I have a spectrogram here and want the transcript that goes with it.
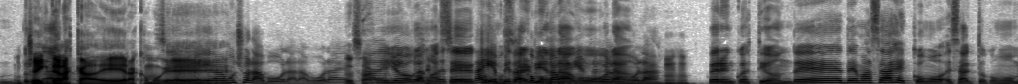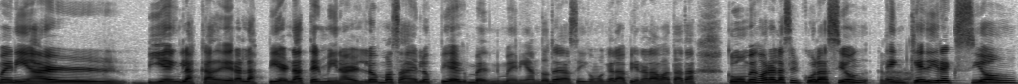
Un shake de las caderas, como Sí, mí me que... lleva mucho la bola, la bola esa Exacto. de yoga. cómo hacer- sientas y cómo empiezas como bien que la bola. bola. Ujú. Pero en cuestión de, de masajes, como, exacto, como menear bien las caderas, las piernas, terminar los masajes en los pies, men- meneándote así como que la pierna, la batata, cómo mejorar la circulación, en qué dirección.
